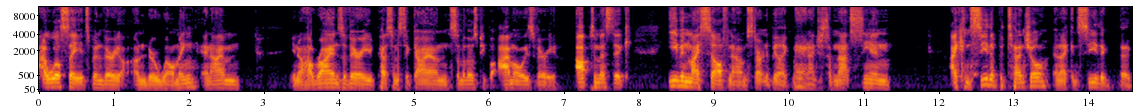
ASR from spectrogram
I will say it's been very underwhelming, and I'm you know how Ryan's a very pessimistic guy on some of those people. I'm always very optimistic. Even myself now, I'm starting to be like, man, I just I'm not seeing. I can see the potential and I can see the the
